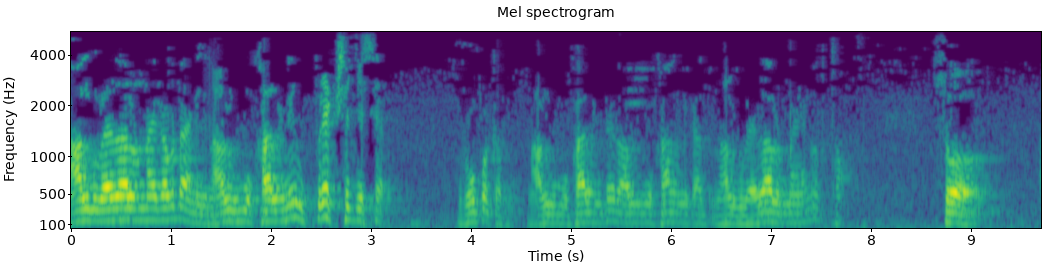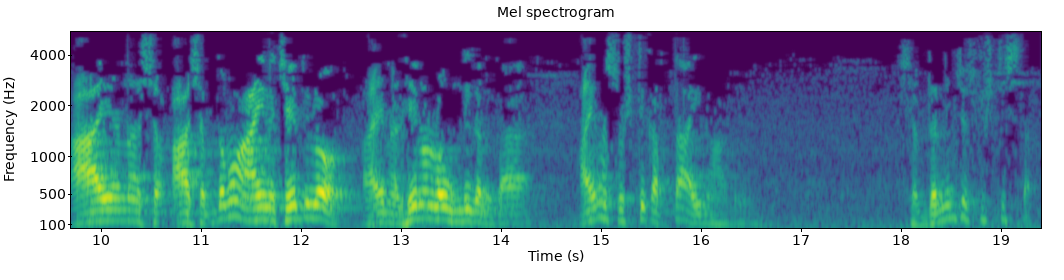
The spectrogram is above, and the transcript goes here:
నాలుగు వేదాలు ఉన్నాయి కాబట్టి ఆయనకి నాలుగు ముఖాలని ఉత్ప్రేక్ష చేశారు. రూపకము నాలుగు ముఖాలంటే నాలుగు ముఖాలని కాదు నాలుగు వేదాలు ఉన్నాయని అర్థం. సో ఆయన ఆ శబ్దము ఆయన చేతిలో ఆయన అధీనంలో ఉంది కనుక ఆయన సృష్టికర్త అయినాడు. శబ్దం నుంచి సృష్టిస్తారు.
